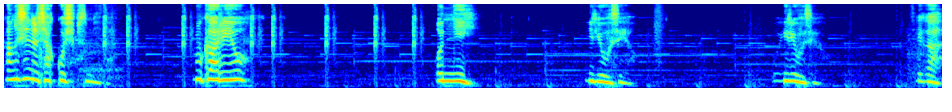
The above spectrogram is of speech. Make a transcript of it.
당신을 잡고 싶습니다. 루카리오. 언니, 이리 오세요. 어, 이리 오세요. 제가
